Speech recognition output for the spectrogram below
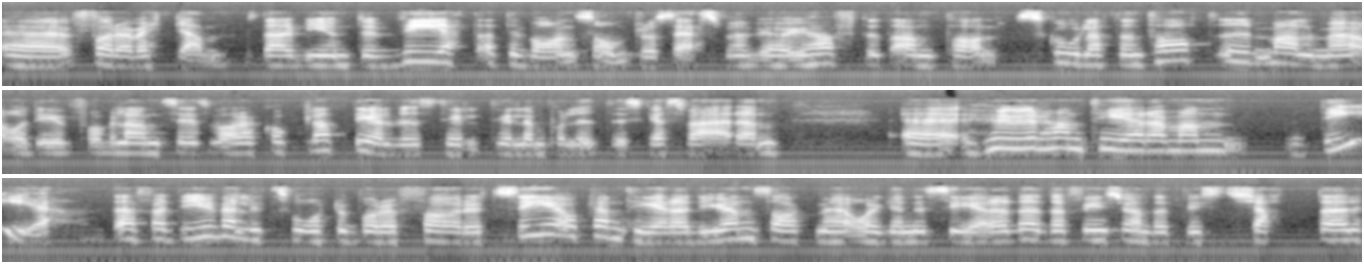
Eh, förra veckan. Där vi ju inte vet att det var en sån process. Men vi har ju haft ett antal skolattentat i Malmö och det får väl anses vara kopplat delvis till, till den politiska sfären. Eh, hur hanterar man det? Därför att det är ju väldigt svårt att bara förutse och hantera. Det är ju en sak med organiserade. Där finns ju ändå ett visst chatter.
